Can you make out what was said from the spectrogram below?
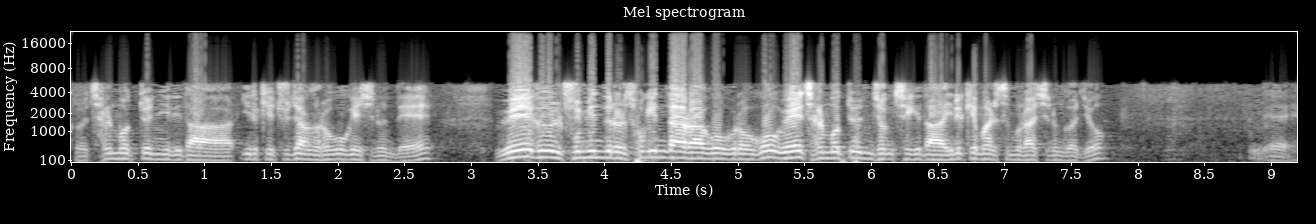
그 잘못된 일이다 이렇게 주장을 하고 계시는데 왜 그걸 주민들을 속인다라고 그러고 왜 잘못된 정책이다 이렇게 말씀을 하시는 거죠? 네,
